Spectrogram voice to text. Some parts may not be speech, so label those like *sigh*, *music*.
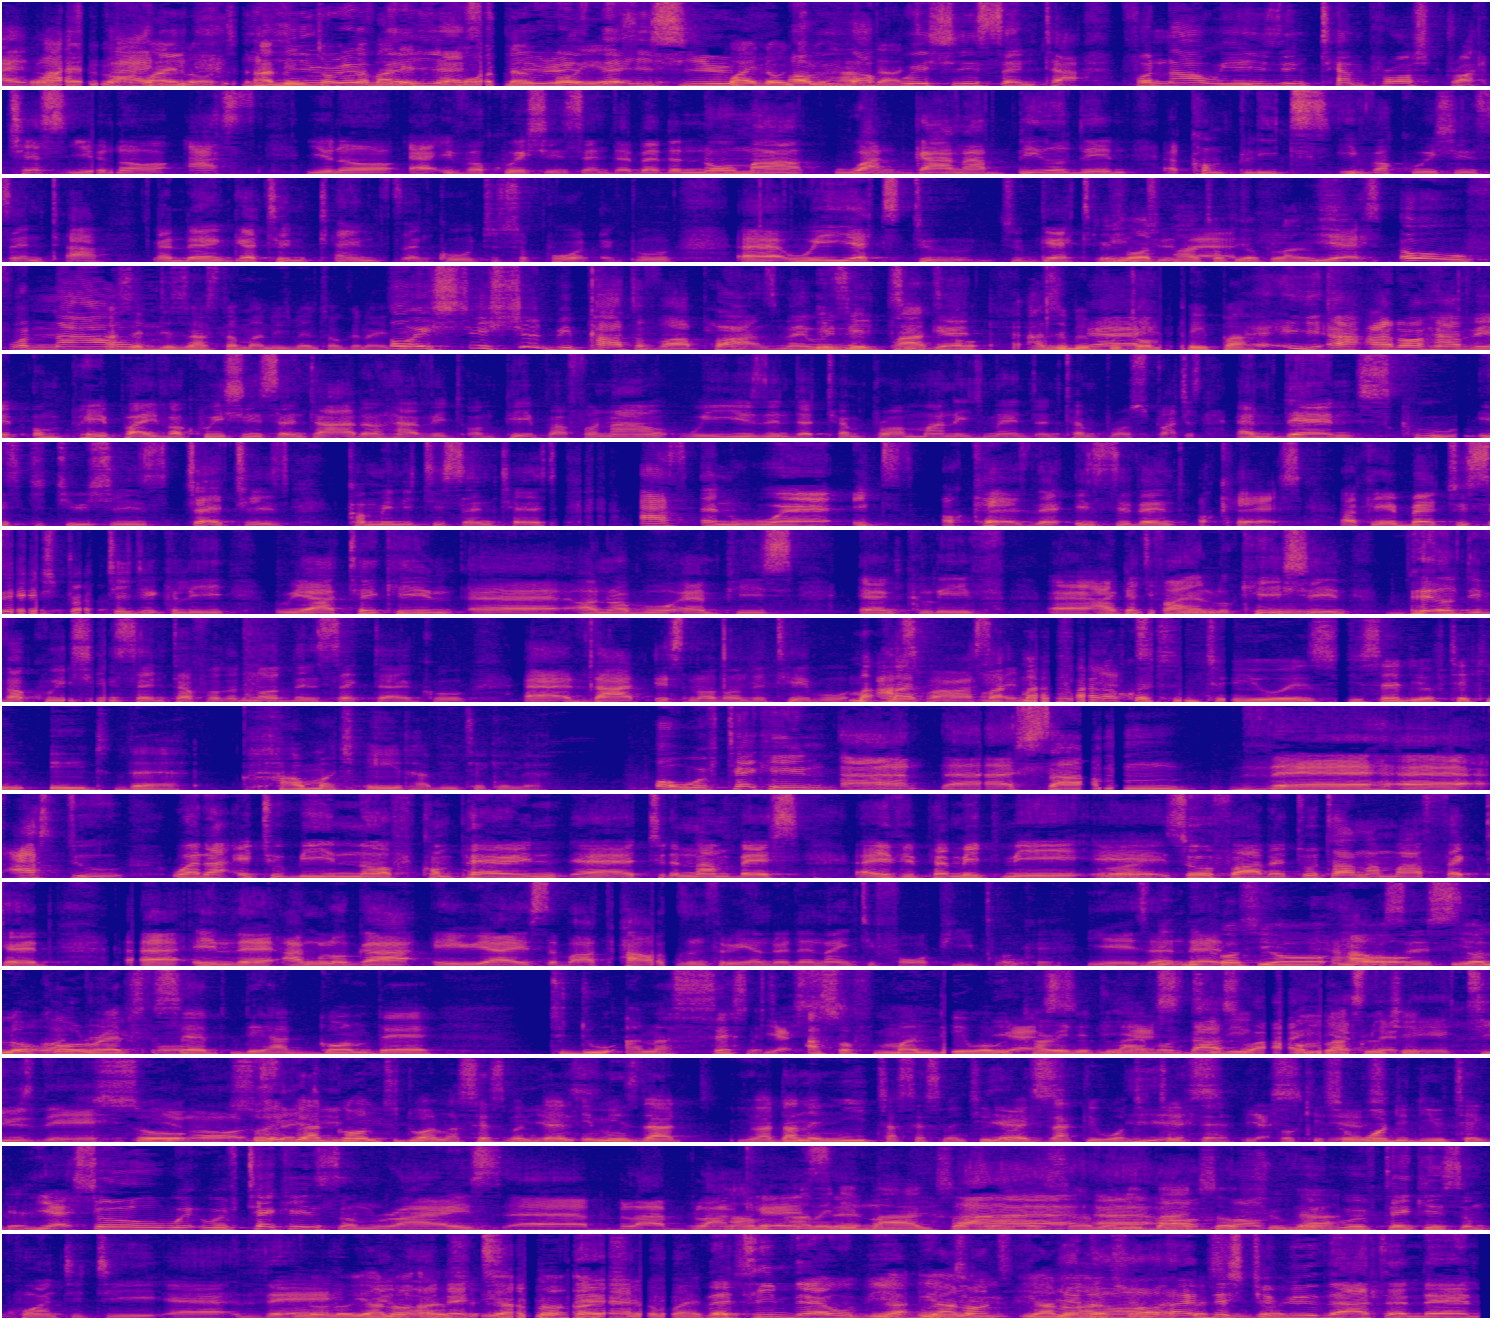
Why not? time Why not? *laughs* I've been talking about the- it for yes, more than you four years. the issue Why don't of you have that? evacuation center. For now, we are using temporal structures, you know, as you know, uh, evacuation center. But the normal one, Ghana building a complete evacuation center and then getting tents and go to support and co. Uh, we're yet to to get It's into not part of your plans? Yes. Oh, for now. As a disaster management organization. Oh, it, it should be part of our plans, but we Is need to get. of, has it been put uh, on paper? yeah, I don't have it on paper. Evacuation center, I don't have it on paper. For now, we're using the temporal management and temporal structures. And then school institutions, churches, community centers, as and where it occurs, the incident occurs. Okay, but to say strategically, we are taking uh, honorable MPs enclave, uh, identify a location, build evacuation center for the northern sector echo. Uh, that is not on the table My, as far as my- I my final yet. question to you is you said you have taken aid there. How much aid have you taken there? Oh, we've taken uh, uh, some there uh, as to whether it will be enough comparing uh, to the numbers. Uh, if you permit me, uh, Right. so far the total number affected uh, in the Anloga area is about 1,394 people. Okay. Yes, and then because your, your, houses your are local reps said they had gone there to do an assessment. Yes. As of Monday when we carried it live yes, on that's TV, why Komla yesterday, Kluche. Tuesday, So, you know, so if you had gone to do an assessment, Yes. then it means that you had done a needs assessment. You know exactly what to take there. yes, Okay, so yes. what did you take there? Yeah, so we, we've taken some rice, uh, bla- blankets. how many and- bags of rice, how many bags of sugar? We, have taken some quantity uh, there. No, no, you're You not know, the answer- you're team not there- answering my The question. team there will be You are- you are to, not- you are not know, answering my uh, question, distribute that and then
